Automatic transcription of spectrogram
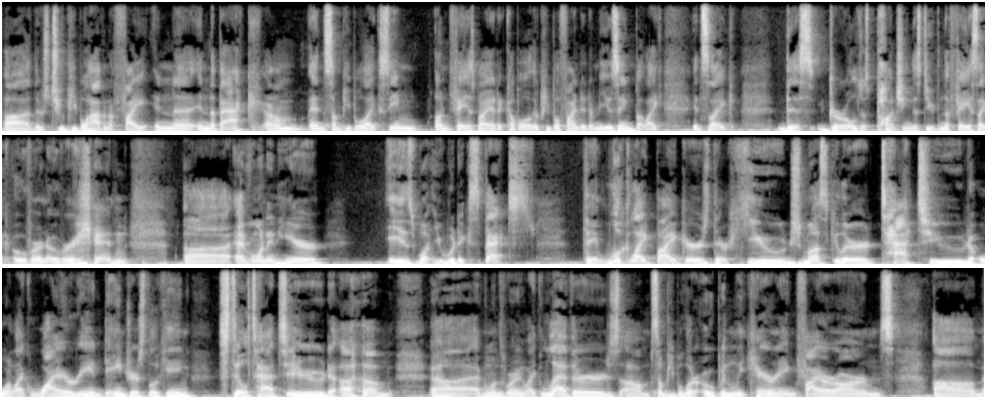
Uh, there's two people having a fight in the in the back, um, and some people like seem unfazed by it. A couple other people find it amusing, but like it's like this girl just punching this dude in the face like over and over again. Uh, everyone in here is what you would expect. They look like bikers. They're huge, muscular, tattooed, or like wiry and dangerous looking. Still tattooed. Um, uh, everyone's wearing like leathers. Um, some people are openly carrying firearms. Um,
